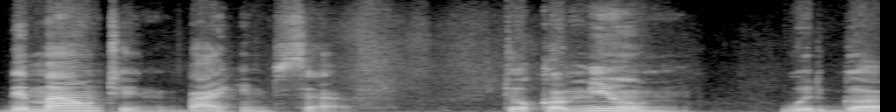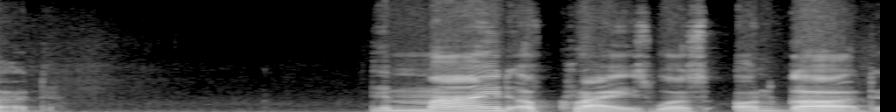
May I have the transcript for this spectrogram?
the mountain by himself to commune with God. The mind of Christ was on God,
